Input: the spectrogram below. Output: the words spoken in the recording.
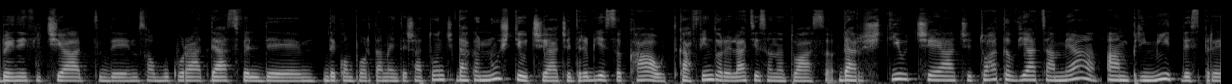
beneficiat de, nu s-au bucurat de astfel de, de comportamente și atunci, dacă nu știu ceea ce trebuie să caut ca fiind o relație sănătoasă, dar știu ceea ce toată viața mea am primit despre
